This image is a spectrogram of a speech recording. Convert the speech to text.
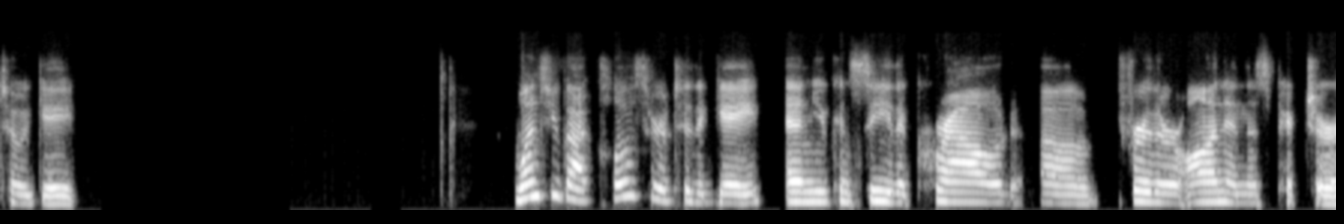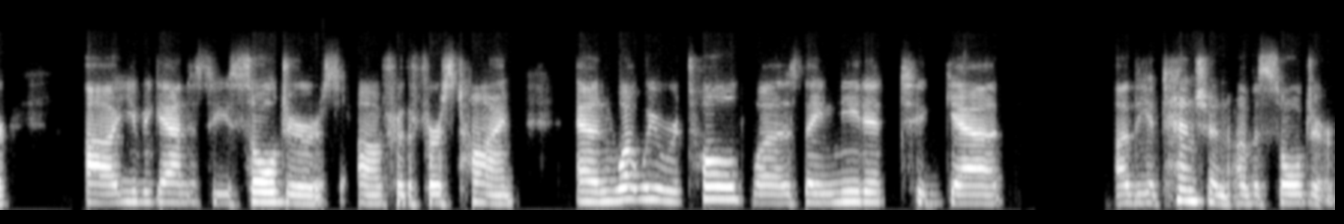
to a gate. Once you got closer to the gate and you can see the crowd uh, further on in this picture, uh, you began to see soldiers uh, for the first time. And what we were told was they needed to get uh, the attention of a soldier.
